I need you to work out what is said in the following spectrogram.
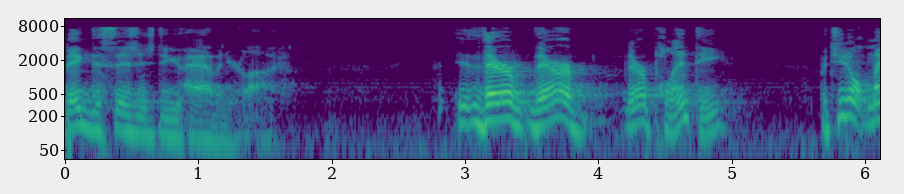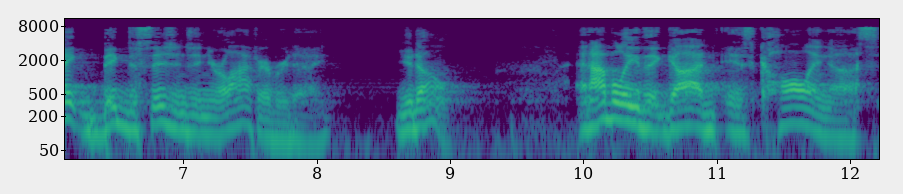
big decisions do you have in your life? There, there, are, there are plenty, but you don't make big decisions in your life every day. You don't. And I believe that God is calling us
